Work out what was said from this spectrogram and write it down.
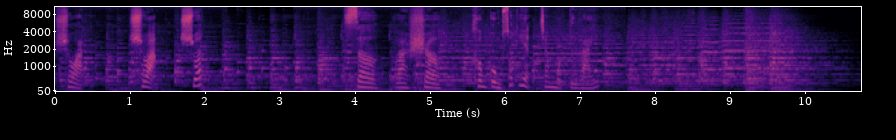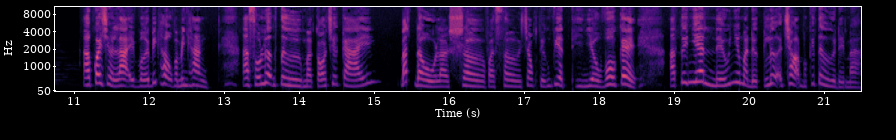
soạt, soạn, xuất. Sờ và sờ không cùng xuất hiện trong một từ lái. À, quay trở lại với Bích Hậu và Minh Hằng. À, số lượng từ mà có chữ cái bắt đầu là sờ và sờ trong tiếng Việt thì nhiều vô kể. À, tuy nhiên nếu như mà được lựa chọn một cái từ để mà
